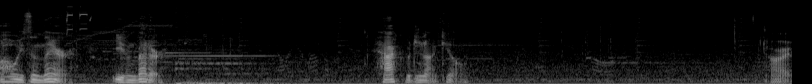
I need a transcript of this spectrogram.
Oh, he's in there. Even better. Hack but do not kill. Alright.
